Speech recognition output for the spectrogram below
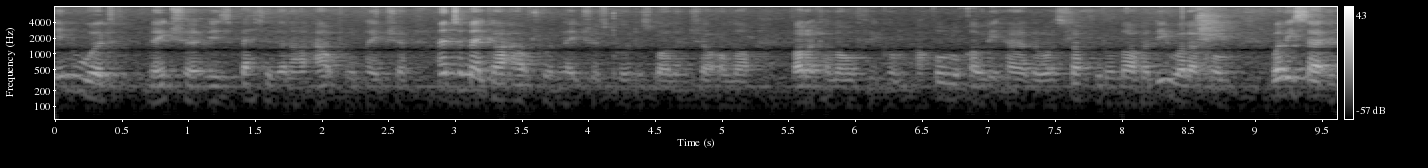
inward nature is better than our outward nature, and to make our outward natures good as well, inshallah. بارك الله فيكم أقول قولي هذا وأستغفر الله لي ولكم ولسائر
